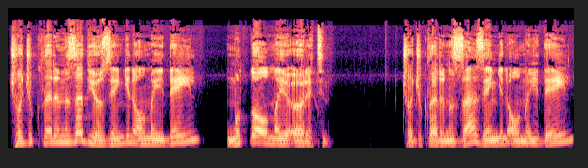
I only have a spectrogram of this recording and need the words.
çocuklarınıza diyor zengin olmayı değil mutlu olmayı öğretin. Çocuklarınıza zengin olmayı değil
